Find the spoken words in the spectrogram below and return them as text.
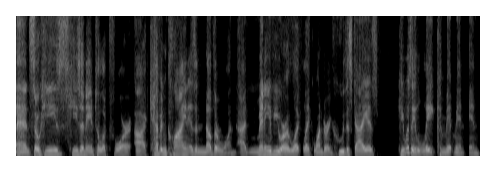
and so he's he's a name to look for. Uh, Kevin Klein is another one. Uh, many of you are like like wondering who this guy is. He was a late commitment in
